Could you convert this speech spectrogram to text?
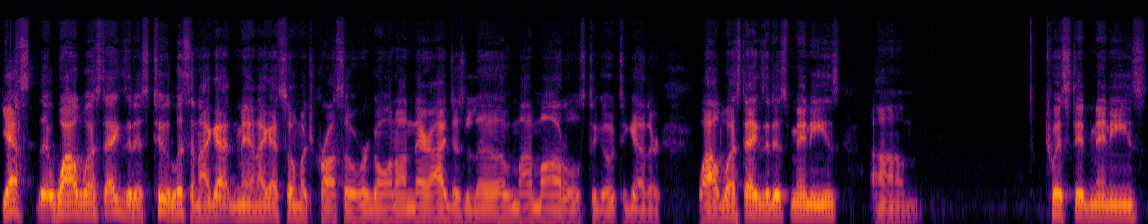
Yes, the Wild West Exodus too. Listen, I got man, I got so much crossover going on there. I just love my models to go together. Wild West Exodus minis, um, Twisted minis,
